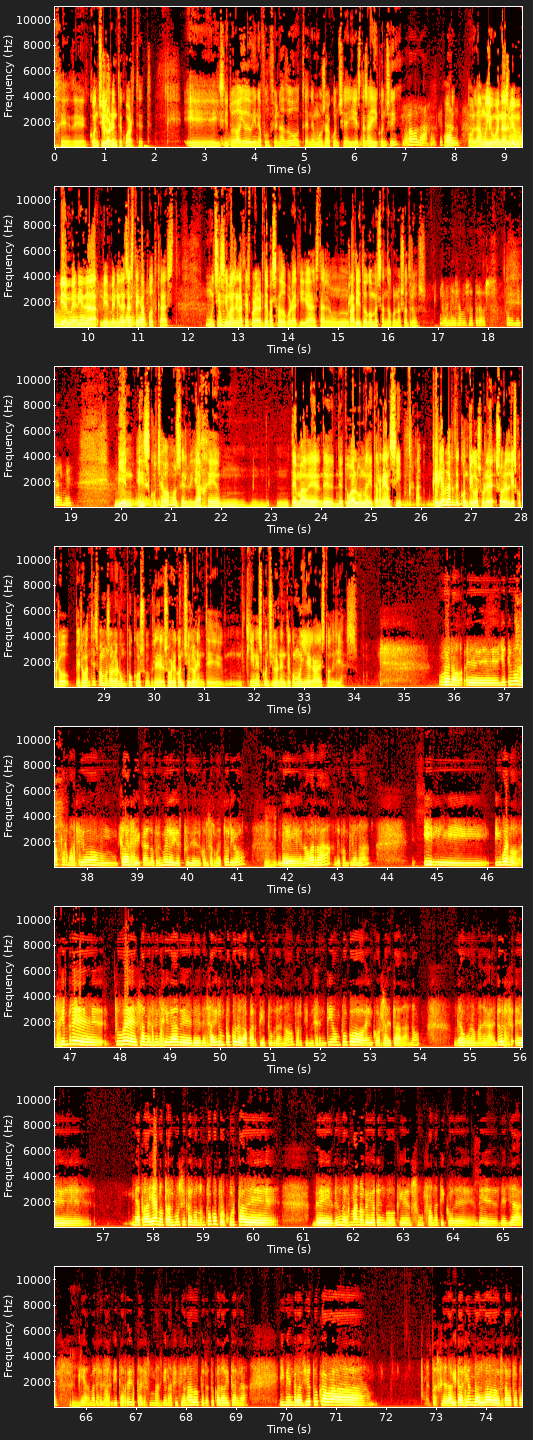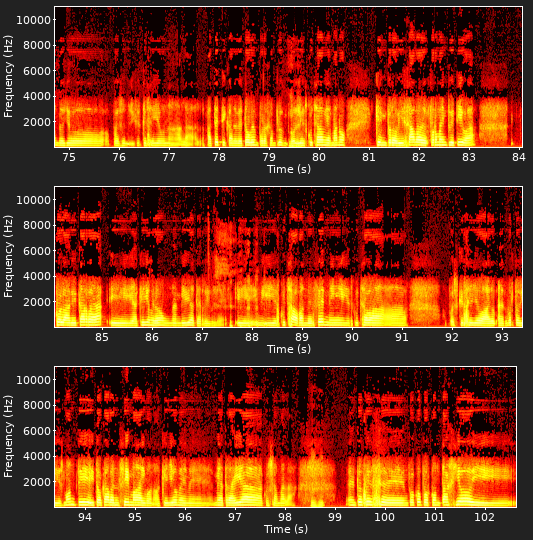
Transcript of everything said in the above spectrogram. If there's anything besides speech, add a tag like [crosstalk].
Viaje de Conchi Lorente Quartet. Eh, y si todo ha ido bien y ha funcionado, tenemos a Conchi ahí. ¿Estás ahí, Conchi? Hola, ¿qué tal? Hola, muy buenas. bienvenida bienvenida a Azteca Podcast. Muchísimas gracias por haberte pasado por aquí a estar un ratito conversando con nosotros. Gracias a vosotros por invitarme. Bien, escuchábamos el viaje, un, tema de, tu álbum Mediterranean Sí. Ah, quería hablar contigo sobre, sobre el disco, pero, pero antes vamos a hablar un poco sobre, sobre Conchi Lorente. ¿Quién es Conchi Lorente? ¿Cómo llega esto del jazz? Bueno, eh, yo tengo una formación clásica. Lo primero, yo estudié en el conservatorio de Navarra, de Pamplona, y, bueno, siempre tuve esa necesidad de, salir un poco de la partitura, ¿no? Porque me sentía un poco encorsetada, ¿no? De alguna manera. Entonces, eh, me atraían otras músicas, bueno, un poco por culpa de, de, un hermano que yo tengo que es un fanático de, de jazz, que además es guitarrista, es más bien aficionado, pero toca la guitarra. Y mientras yo tocaba pues en la habitación de al lado estaba tocando yo, pues, qué sé yo, una, la, patética de Beethoven, por ejemplo, le escuchaba a mi hermano que improvisaba de forma intuitiva con la guitarra y aquello me daba una envidia terrible. Y, escuchaba a Van y escuchaba, pues qué sé yo, a, Alberto Gismonti y tocaba encima y bueno, aquello me, me, me atraía a cosa mala. Entonces, eh, un poco por contagio y,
